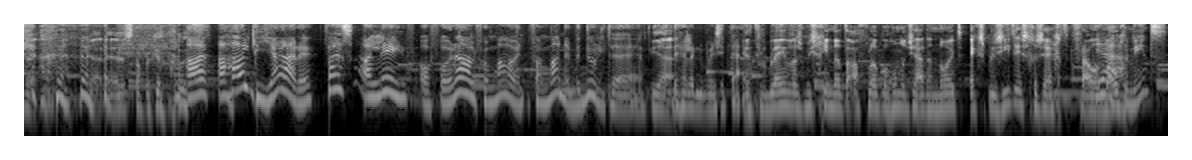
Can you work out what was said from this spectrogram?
Nee. Ja, dat snap ik heel goed. Al, al, die jaren was alleen of vooral voor mannen, voor mannen bedoeld, uh, ja. de hele universiteit. Het probleem was misschien dat de afgelopen honderd jaar er nooit expliciet is gezegd: vrouwen ja. mogen niet.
